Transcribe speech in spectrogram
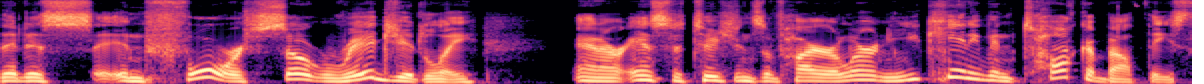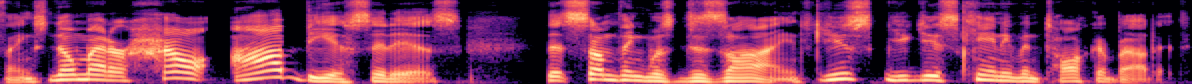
that is enforced so rigidly in our institutions of higher learning, you can't even talk about these things, no matter how obvious it is that something was designed. You just, you just can't even talk about it.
